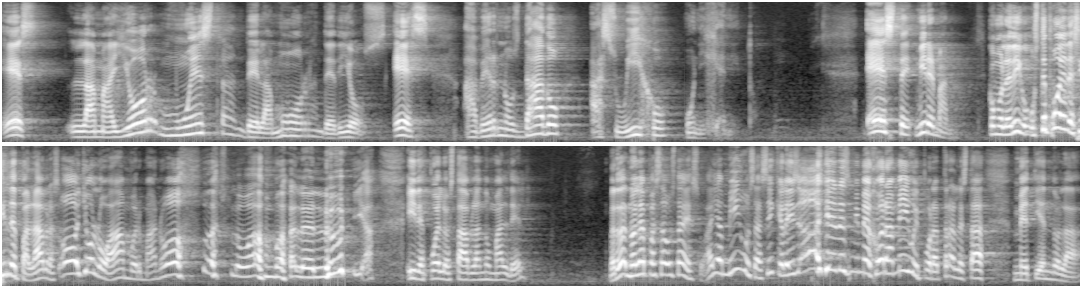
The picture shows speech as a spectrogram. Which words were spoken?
es la mayor muestra del amor de Dios es habernos dado a su Hijo unigénito. Este, mire hermano, como le digo, usted puede decir de palabras, oh, yo lo amo, hermano, oh, lo amo, aleluya. Y después lo está hablando mal de él. ¿Verdad? ¿No le ha pasado a usted eso? Hay amigos así que le dicen, ay, eres mi mejor amigo. Y por atrás le está metiendo la,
